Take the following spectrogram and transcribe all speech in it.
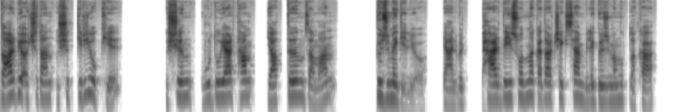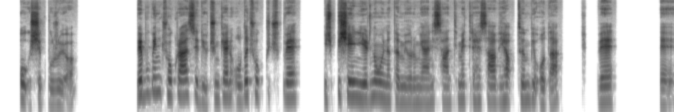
dar bir açıdan ışık giriyor ki ışığın vurduğu yer tam yattığım zaman gözüme geliyor. Yani böyle perdeyi sonuna kadar çeksem bile gözüme mutlaka o ışık vuruyor. Ve bu beni çok rahatsız ediyor. Çünkü hani oda çok küçük ve hiçbir şeyin yerini oynatamıyorum. Yani santimetre hesabı yaptığım bir oda ve e,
